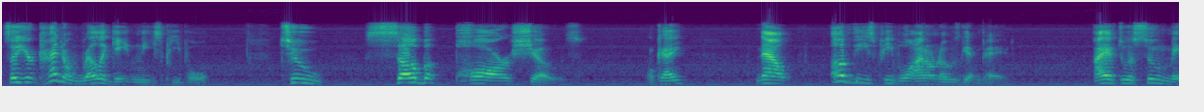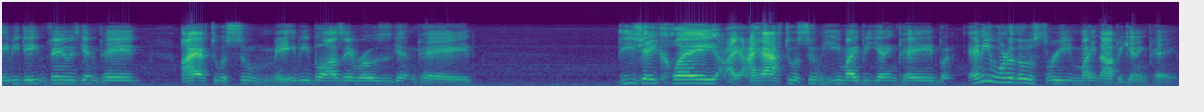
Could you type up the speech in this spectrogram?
So you're kind of relegating these people to subpar shows. Okay? Now, of these people, I don't know who's getting paid. I have to assume maybe Dayton Family's getting paid. I have to assume maybe Blase Rose is getting paid. DJ Clay, I, I have to assume he might be getting paid, but any one of those three might not be getting paid.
